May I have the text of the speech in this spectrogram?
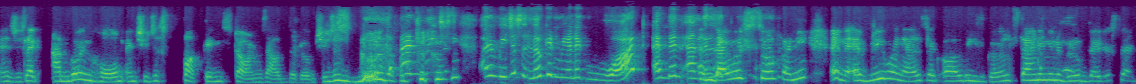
and is just like i'm going home and she just fucking storms out the room. She just goes And the we room. and we just look at me like what? And then and, then and like, that was so funny. And everyone else like all these girls standing in a group they're just like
